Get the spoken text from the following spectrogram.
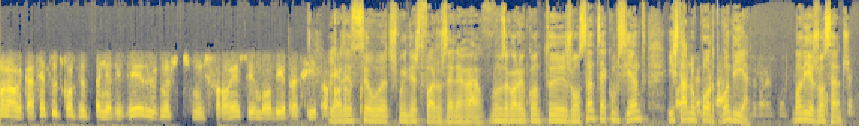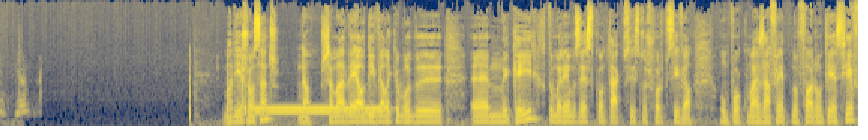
Manuel Cássio, é tudo quanto eu tenho a dizer, os meus testemunhos foram estes e um bom dia para si e para o E agradeço o seu eh, testemunho neste fórum, José Narrão. Vamos agora ao encontro de João Santos, é comerciante e está no Porto. Bom dia. Bom dia, João Santos. Bom dia, João Santos. Não, chamada é audível, acabou de um, cair. Retomaremos esse contacto, se isso nos for possível, um pouco mais à frente no Fórum TSF.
